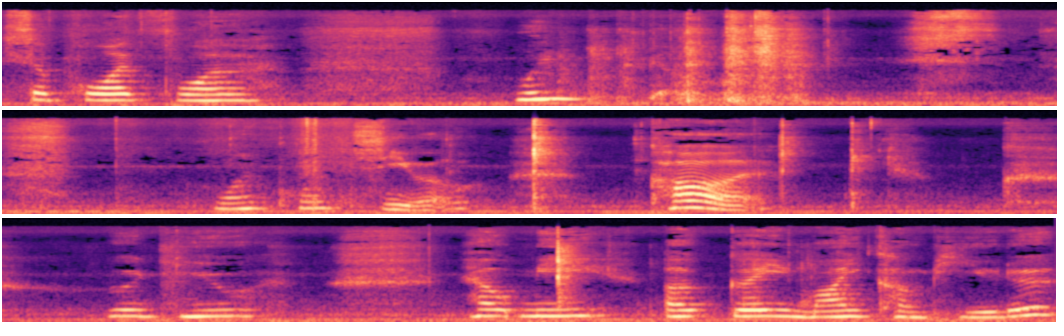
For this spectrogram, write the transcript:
support for Windows 1.0. Car, could you help me upgrade my computer?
